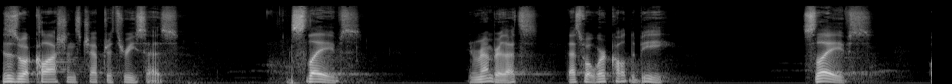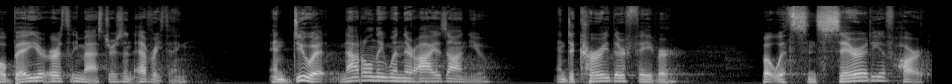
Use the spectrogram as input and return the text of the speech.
This is what Colossians chapter 3 says. Slaves, and remember, that's, that's what we're called to be. Slaves, Obey your earthly masters in everything, and do it not only when their eye is on you and to curry their favor, but with sincerity of heart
